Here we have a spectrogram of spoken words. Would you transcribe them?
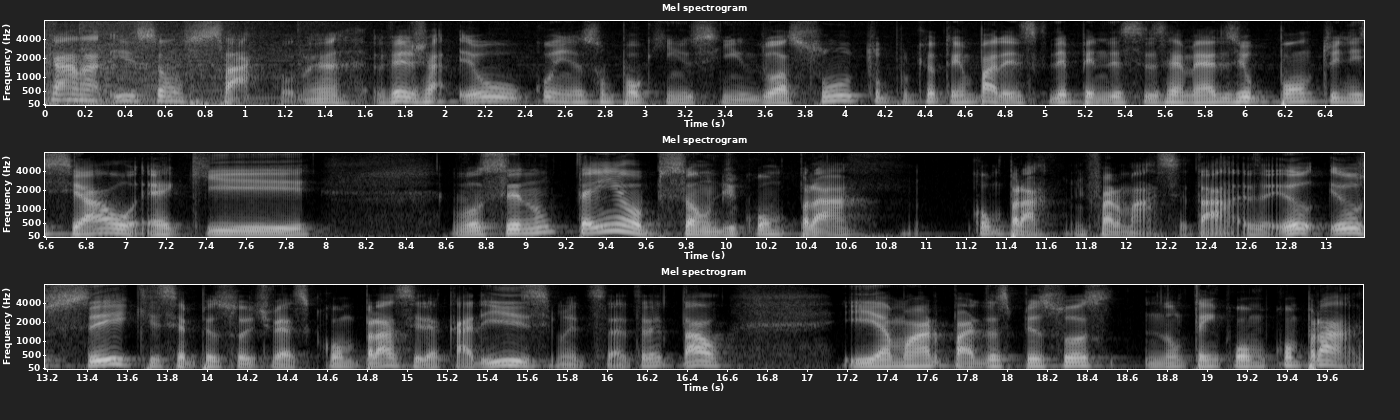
Cara, isso é um saco, né? Veja, eu conheço um pouquinho sim do assunto, porque eu tenho parentes que dependem desses remédios, e o ponto inicial é que você não tem a opção de comprar comprar em farmácia, tá? Eu, eu sei que se a pessoa tivesse que comprar, seria caríssimo, etc e tal. E a maior parte das pessoas não tem como comprar.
